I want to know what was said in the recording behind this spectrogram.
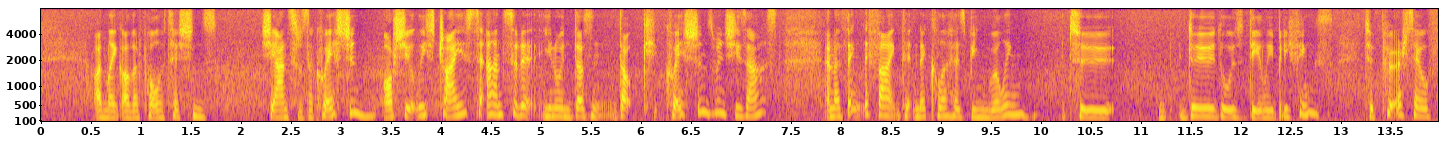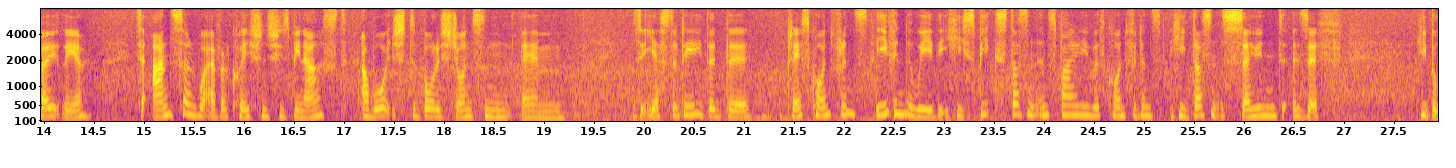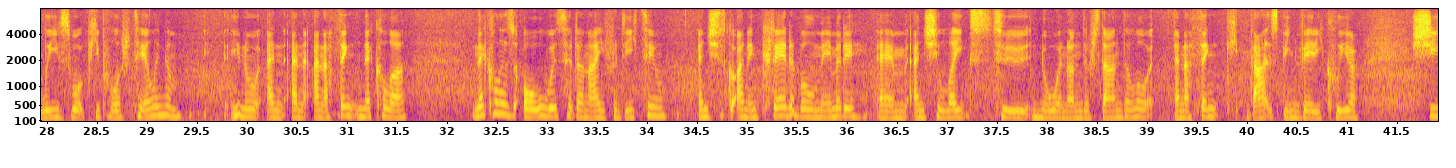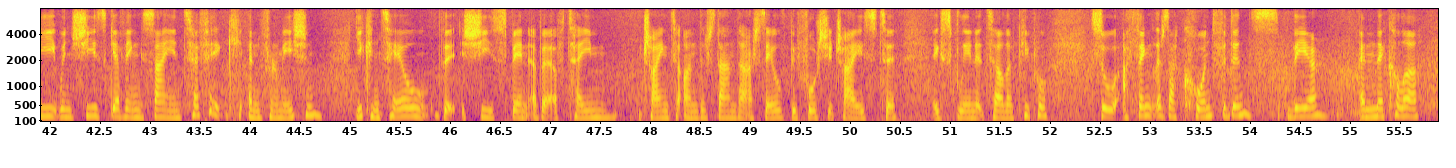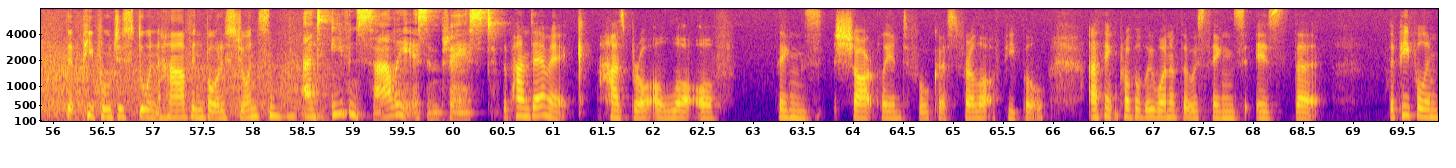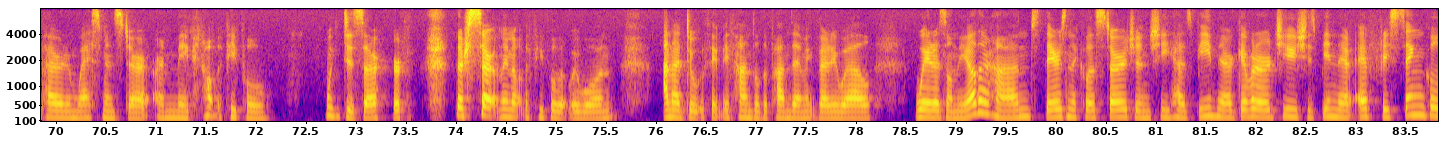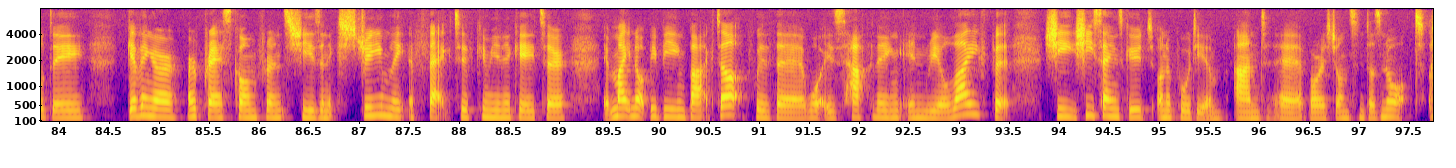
unlike other politicians, she answers a question, or she at least tries to answer it, you know, and doesn't duck questions when she's asked. And I think the fact that Nicola has been willing to do those daily briefings, to put herself out there, to answer whatever questions she's been asked. I watched Boris Johnson. Um, was it yesterday did the press conference. Even the way that he speaks doesn't inspire you with confidence. He doesn't sound as if he believes what people are telling him, you know. And, and, and I think Nicola Nicola's always had an eye for detail and she's got an incredible memory um, and she likes to know and understand a lot. And I think that's been very clear. She, when she's giving scientific information, you can tell that she's spent a bit of time trying to understand it herself before she tries to explain it to other people. So I think there's a confidence there in Nicola that people just don't have in Boris Johnson. And even Sally is impressed. The pandemic has brought a lot of things sharply into focus for a lot of people. I think probably one of those things is that the people in power in Westminster are maybe not the people we deserve. They're certainly not the people that we want. And I don't think they've handled the pandemic very well. Whereas on the other hand, there's Nicola Sturgeon. She has been there, give her her due. She's been there every single day giving her, her press conference. She's an extremely effective communicator. It might not be being backed up with uh, what is happening in real life, but she, she sounds good on a podium, and uh, Boris Johnson does not.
